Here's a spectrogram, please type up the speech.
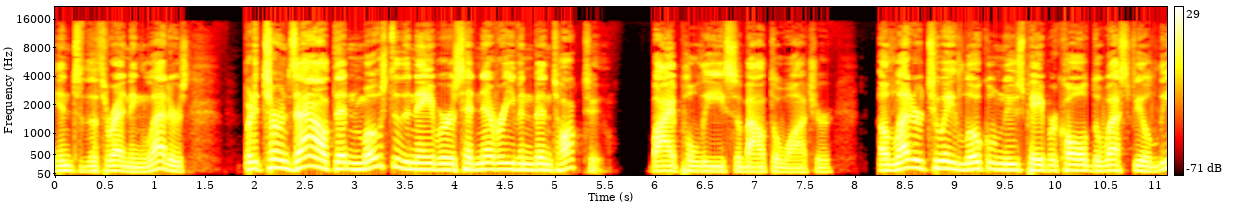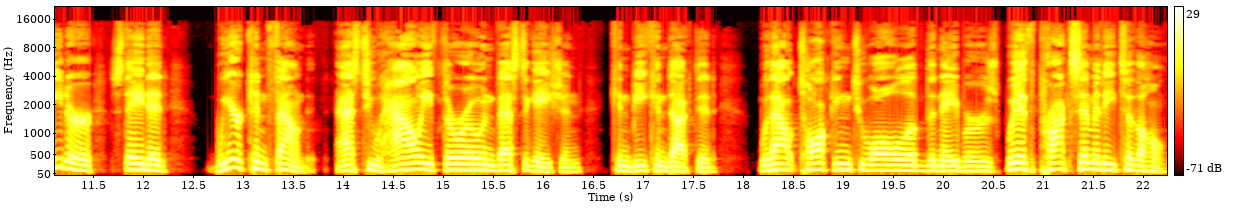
into the threatening letters, but it turns out that most of the neighbors had never even been talked to by police about the watcher. A letter to a local newspaper called the Westfield Leader stated, We're confounded as to how a thorough investigation can be conducted without talking to all of the neighbors with proximity to the home.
